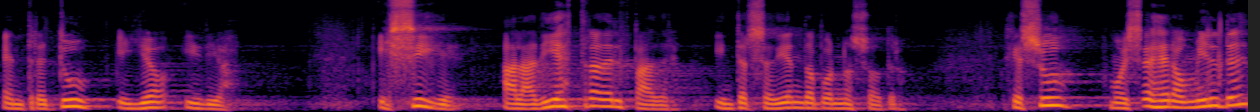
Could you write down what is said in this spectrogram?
entre tú y yo y Dios. Y sigue a la diestra del Padre intercediendo por nosotros. Jesús, Moisés era humilde,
